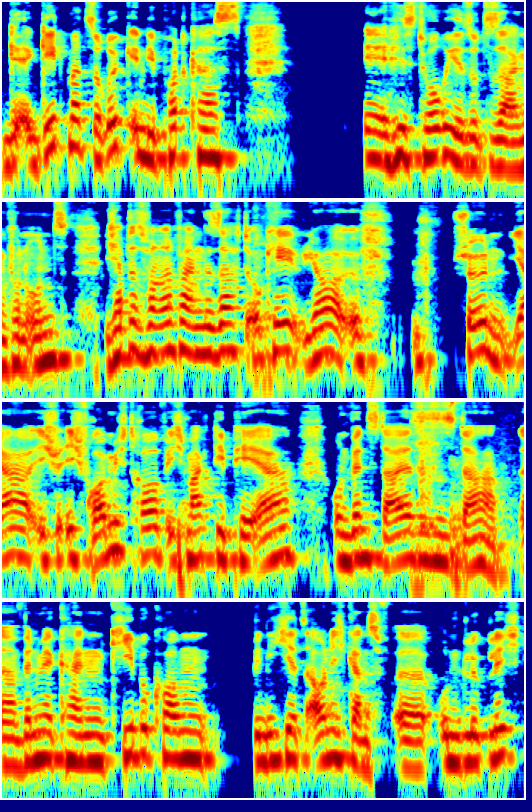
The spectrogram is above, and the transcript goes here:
geht mal zurück in die Podcasts, äh, sozusagen von uns. Ich habe das von Anfang an gesagt, okay, ja, schön, ja, ich, ich freue mich drauf, ich mag die PR und wenn es da ist, ist es da. Äh, wenn wir keinen Key bekommen, bin ich jetzt auch nicht ganz äh, unglücklich.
